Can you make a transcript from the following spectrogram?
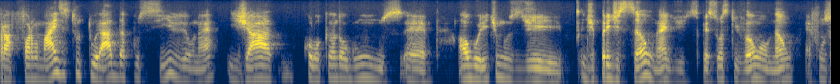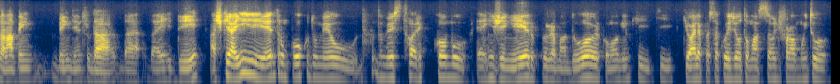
a forma mais estruturada possível, né? E já colocando alguns é, algoritmos de, de predição, né, de pessoas que vão ou não é, funcionar bem, bem dentro da, da, da, RD. Acho que aí entra um pouco do meu, do meu histórico como é, engenheiro, programador, como alguém que, que, que olha para essa coisa de automação de forma muito,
